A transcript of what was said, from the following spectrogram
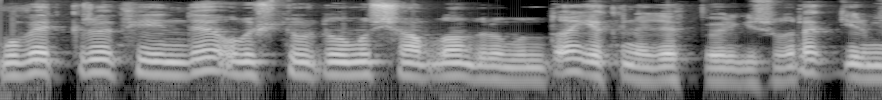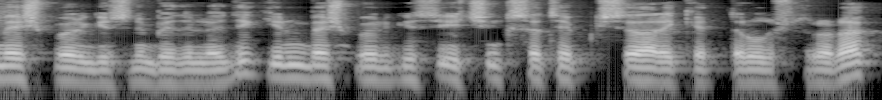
Mubet grafiğinde oluşturduğumuz şablon durumunda yakın hedef bölgesi olarak 25 bölgesini belirledik. 25 bölgesi için kısa tepkisel hareketler oluşturarak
